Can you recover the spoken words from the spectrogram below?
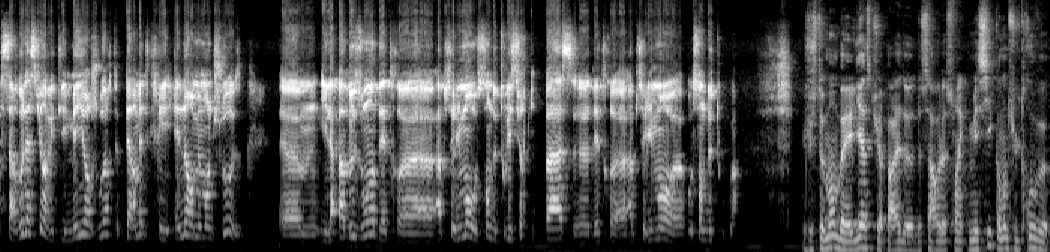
sa relation avec les meilleurs joueurs te permet de créer énormément de choses. il n'a pas besoin d'être absolument au centre de tous les circuits de passe, d'être absolument au centre de tout. Quoi. Justement, bah, Elias, tu as parlé de, sa relation avec Messi. Comment tu le trouves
